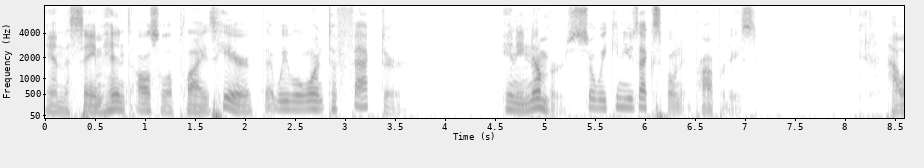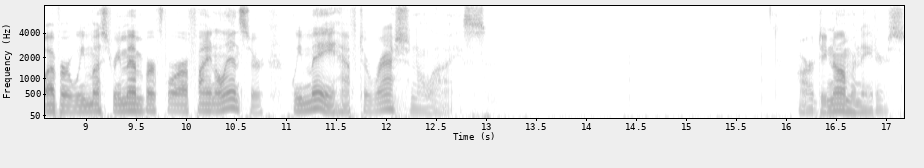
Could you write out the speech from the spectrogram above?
And the same hint also applies here that we will want to factor any numbers, so we can use exponent properties. However, we must remember for our final answer, we may have to rationalize our denominators.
